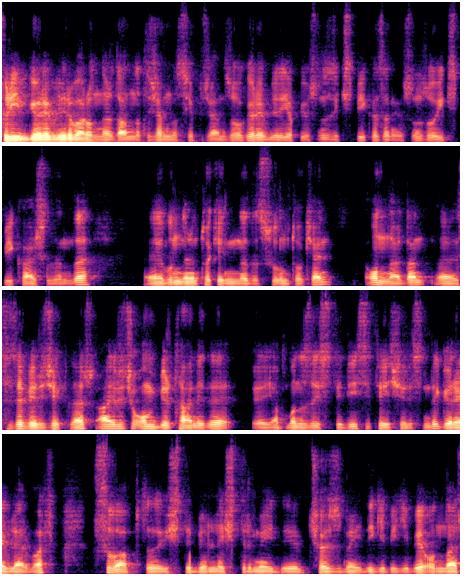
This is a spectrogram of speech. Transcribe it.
Crew görevleri var. Onları da anlatacağım nasıl yapacağınızı. O görevleri yapıyorsunuz, XP kazanıyorsunuz. O XP karşılığında e, bunların tokeninin adı Soon Token. Onlardan e, size verecekler. Ayrıca 11 tane de e, yapmanızı istediği site içerisinde görevler var. Swap'tı, işte birleştirmeydi, çözmeydi gibi gibi onları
